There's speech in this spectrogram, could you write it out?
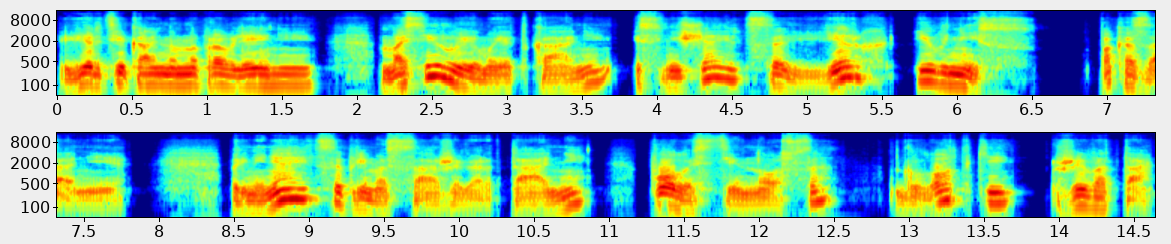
в вертикальном направлении массируемые ткани смещаются вверх и вниз. Показания. Применяется при массаже гортани, полости носа, глотки, живота.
